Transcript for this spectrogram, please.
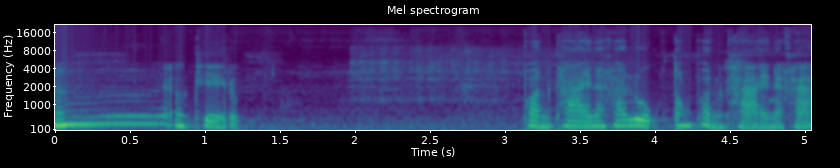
อโอเคลูกผ่อนคลายนะคะ ลูกต้องผ่อนคลายนะคะ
